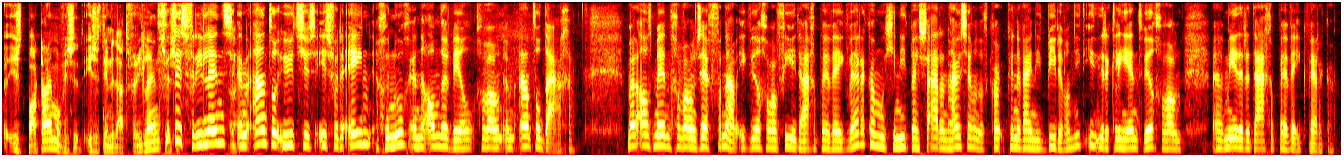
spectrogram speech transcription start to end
is het parttime of is het, is het inderdaad freelance? Het is freelance. Ja. Een aantal uurtjes is voor de een genoeg en de ander wil gewoon een aantal dagen. Maar als men gewoon zegt van nou, ik wil gewoon vier dagen per week werken, moet je niet bij Sarah huis zijn, want dat kunnen wij niet bieden. Want niet iedere cliënt wil gewoon uh, meerdere dagen per week werken.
